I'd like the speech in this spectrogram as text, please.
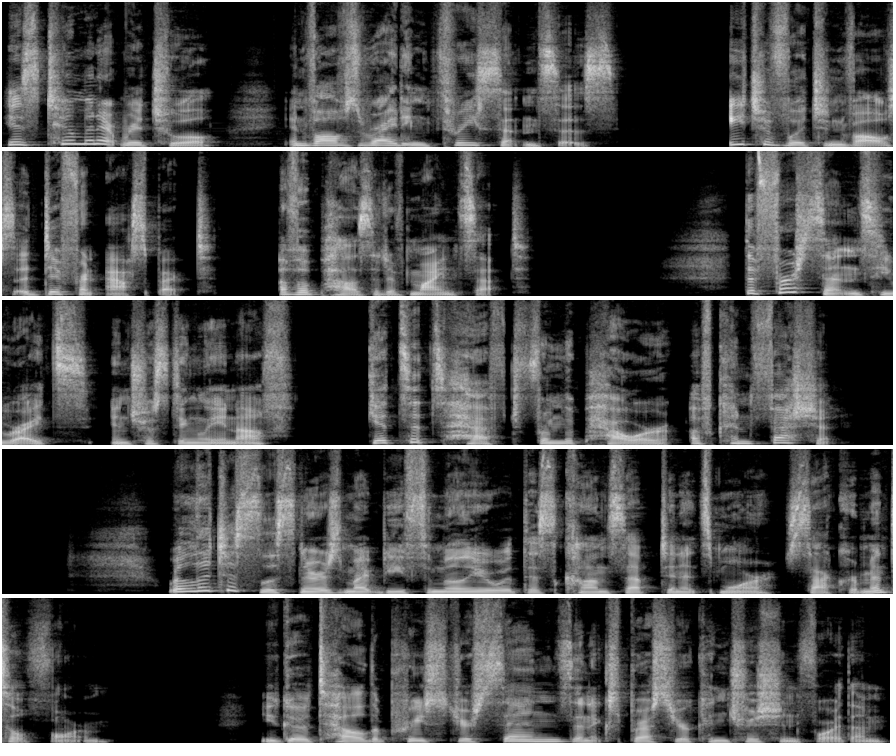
His two minute ritual involves writing three sentences, each of which involves a different aspect of a positive mindset. The first sentence he writes, interestingly enough, gets its heft from the power of confession. Religious listeners might be familiar with this concept in its more sacramental form. You go tell the priest your sins and express your contrition for them.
